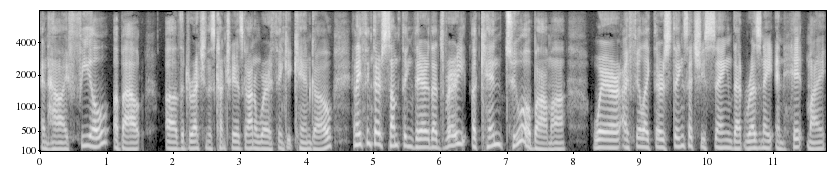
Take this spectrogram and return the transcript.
and how I feel about uh, the direction this country has gone and where I think it can go. And I think there's something there that's very akin to Obama, where I feel like there's things that she's saying that resonate and hit my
